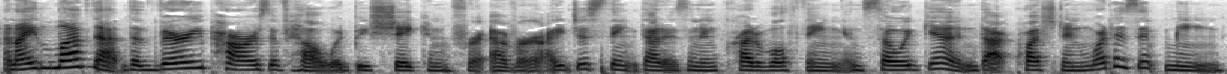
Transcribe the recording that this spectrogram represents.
And I love that. The very powers of hell would be shaken forever. I just think that is an incredible thing. And so, again, that question what does it mean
